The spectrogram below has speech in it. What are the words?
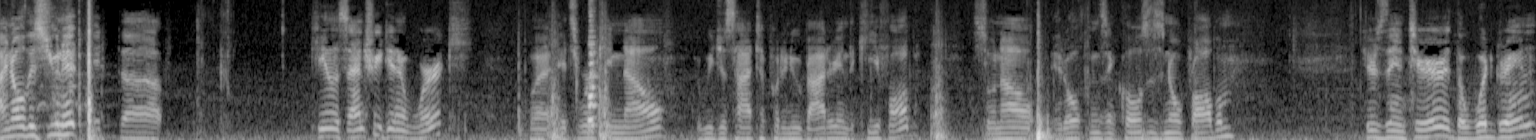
I know this unit, it, uh, keyless entry didn't work, but it's working now. We just had to put a new battery in the key fob. So now it opens and closes no problem. Here's the interior, the wood grain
